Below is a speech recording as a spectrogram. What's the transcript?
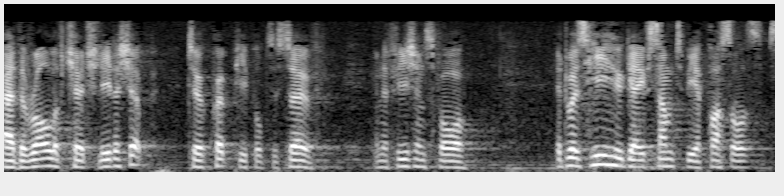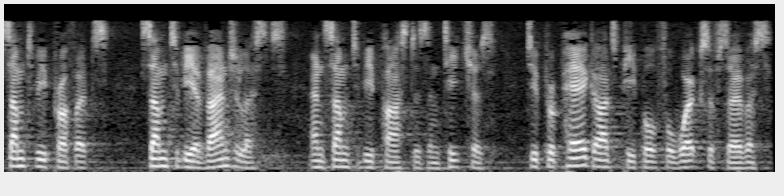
uh, the role of church leadership to equip people to serve. In Ephesians 4, it was he who gave some to be apostles, some to be prophets, some to be evangelists, and some to be pastors and teachers, to prepare God's people for works of service,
